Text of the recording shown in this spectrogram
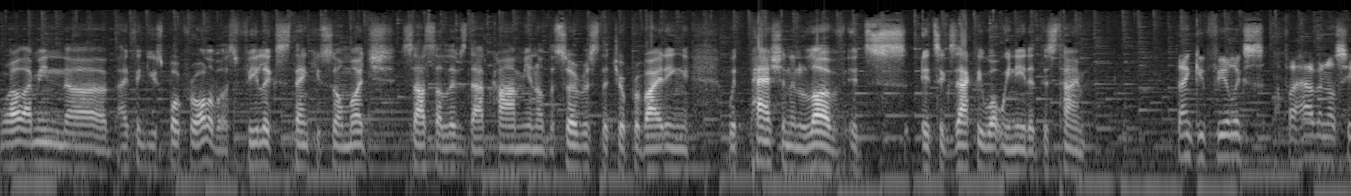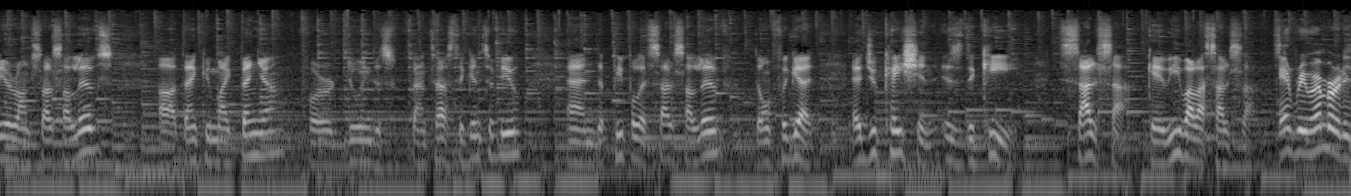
Well, I mean, uh, I think you spoke for all of us. Felix, thank you so much. SalsaLives.com, you know, the service that you're providing with passion and love, it's, it's exactly what we need at this time. Thank you, Felix, for having us here on Salsa Lives. Uh, thank you, Mike Pena, for doing this fantastic interview. And the people at Salsa Live, don't forget, education is the key. Salsa, que viva la salsa. And remember to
